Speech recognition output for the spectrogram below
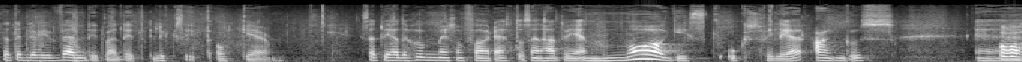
Så att det blev ju väldigt, väldigt lyxigt. Och, eh, så att vi hade hummer som förrätt och sen hade vi en magisk oxfilé, angus, eh, Åh.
